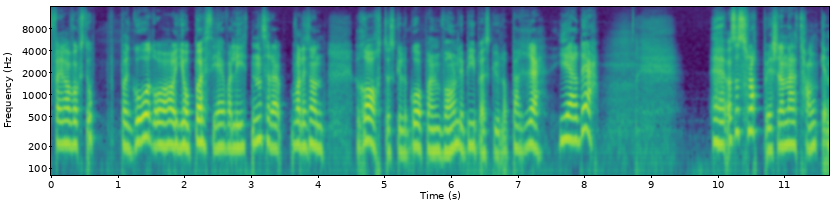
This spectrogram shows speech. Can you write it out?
for jeg har vokst opp på en gård og har jobba siden jeg var liten, så det var litt sånn rart å skulle gå på en vanlig bibelskole og bare gjøre det. Eh, og så slapp jeg ikke denne tanken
